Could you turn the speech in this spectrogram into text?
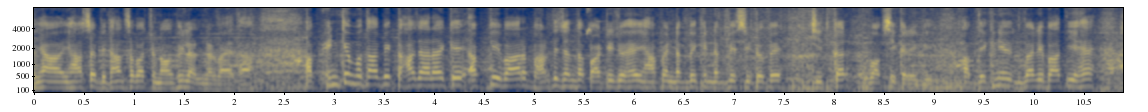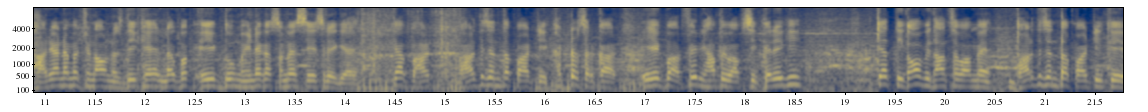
यहाँ यहाँ से विधानसभा चुनाव भी लड़वाया था। अब इनके मुताबिक कहा जा रहा है कि अब की बार भारतीय जनता पार्टी जो है, यहाँ पे 90 की 90 सीटों पे जीतकर वापसी करेगी। अब देखने वाली बात यह है, हरियाणा में चुनाव नज़दीक है, लगभग एक दो महीने का समय शेष रह गया है। क्या भार, भारतीय जनता पार्टी खट्टर सरकार एक बार फिर यहाँ पर वापसी करेगी? क्या तिगांव विधानसभा में भारतीय जनता पार्टी के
